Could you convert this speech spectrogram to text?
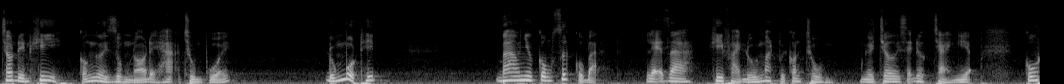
Cho đến khi có người dùng nó để hạ chùm cuối. Đúng một hit. Bao nhiêu công sức của bạn Lẽ ra khi phải đối mặt với con chùm Người chơi sẽ được trải nghiệm Cốt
